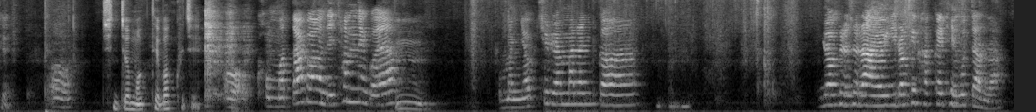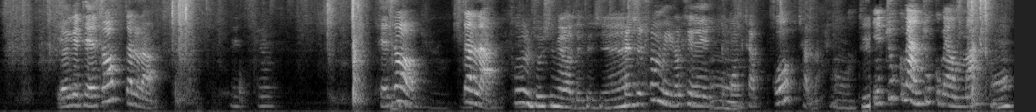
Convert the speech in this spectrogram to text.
이렇게. 어, 진짜 막 대박 크지. 어, 엄마 따가운데 참는 거야? 응. 엄마 역치를 한 말하니까. 야, 그래서 나 여기 이렇게 가까이 대고 잘라. 여기 대서 잘라. 대서 잘라. 손을 조심해야 돼 대신. 그래서 손을 이렇게 음. 꽉 잡고 뒤. 얘 조금해 안 조금해 엄마? 어.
